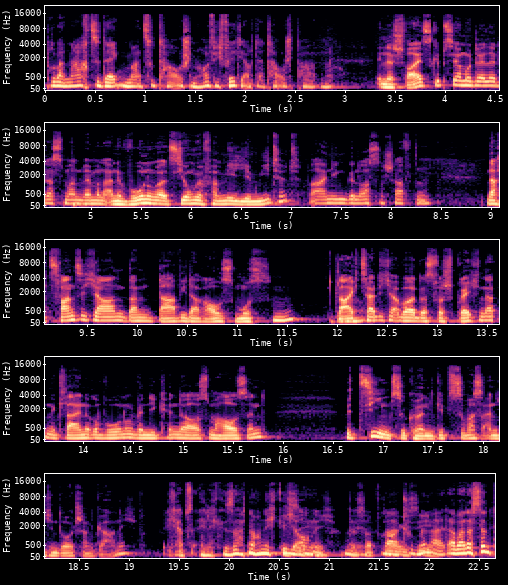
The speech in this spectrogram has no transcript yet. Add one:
drüber nachzudenken, mal zu tauschen. Häufig fehlt ja auch der Tauschpartner. In der Schweiz gibt es ja Modelle, dass man, wenn man eine Wohnung als junge Familie mietet, bei einigen Genossenschaften, nach 20 Jahren dann da wieder raus muss. Mhm. Gleichzeitig aber das Versprechen hat, eine kleinere Wohnung, wenn die Kinder aus dem Haus sind, beziehen zu können. Gibt es sowas eigentlich in Deutschland gar nicht? Ich habe es ehrlich gesagt noch nicht gesehen. Ich auch nicht. Nee. Deshalb frage Nein, tut ich mir Sie. leid. Aber das sind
